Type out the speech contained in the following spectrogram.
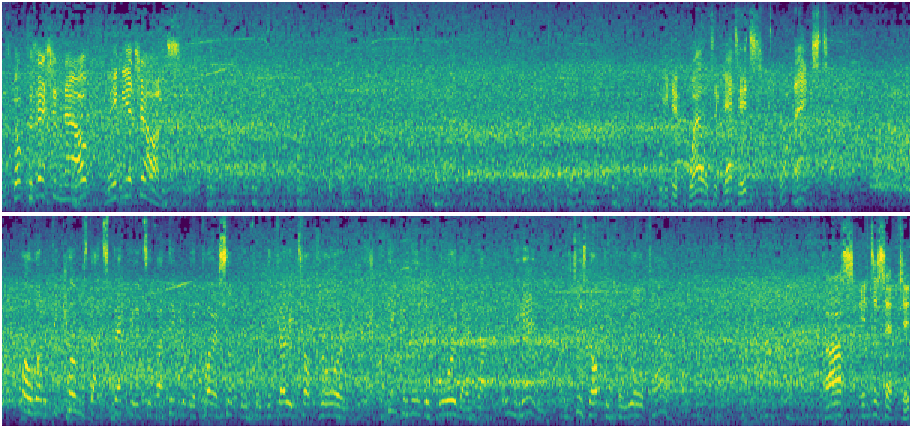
He's got possession now, maybe a chance. Did well to get it. What next? Well, when it becomes that speculative, I think it requires something from the very top drawer. And you have to think a little bit more about that. In the end, he's just opted for raw power. Pass intercepted.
